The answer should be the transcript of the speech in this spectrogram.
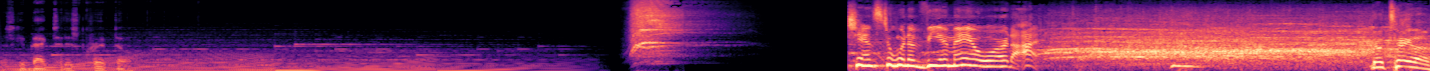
Let's get back to this crypto. chance to win a VMA award. I... Yo, Taylor,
